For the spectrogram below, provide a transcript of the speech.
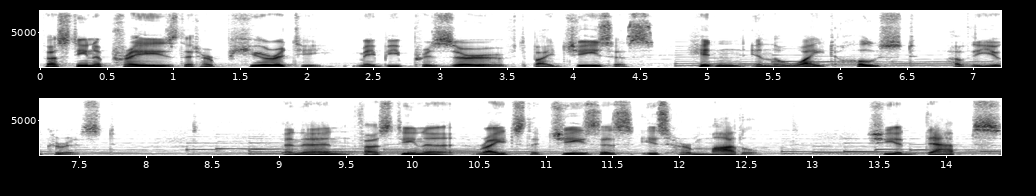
Faustina prays that her purity may be preserved by Jesus hidden in the white host of the Eucharist. And then Faustina writes that Jesus is her model. She adapts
